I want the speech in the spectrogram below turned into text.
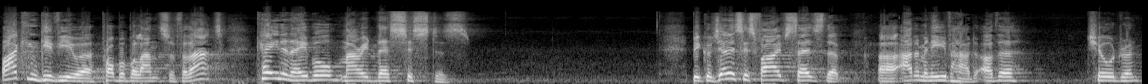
Well, I can give you a probable answer for that. Cain and Abel married their sisters. Because Genesis 5 says that uh, Adam and Eve had other children.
